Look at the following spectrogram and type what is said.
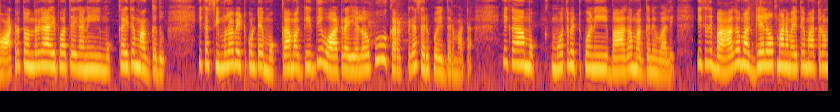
వాటర్ తొందరగా అయిపోతాయి కానీ ముక్క అయితే మగ్గదు. ఇక సిమ్లో పెట్టుకుంటే ముక్క మగ్గిద్ది వాటర్ అయ్యేలోపు కరెక్ట్గా సరిపోయిద్ది అనమాట ఇక ముక్ మూత పెట్టుకొని బాగా మగ్గనివ్వాలి. ఇక ఇది బాగా మగ్గేలోపు మనమైతే మాత్రం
